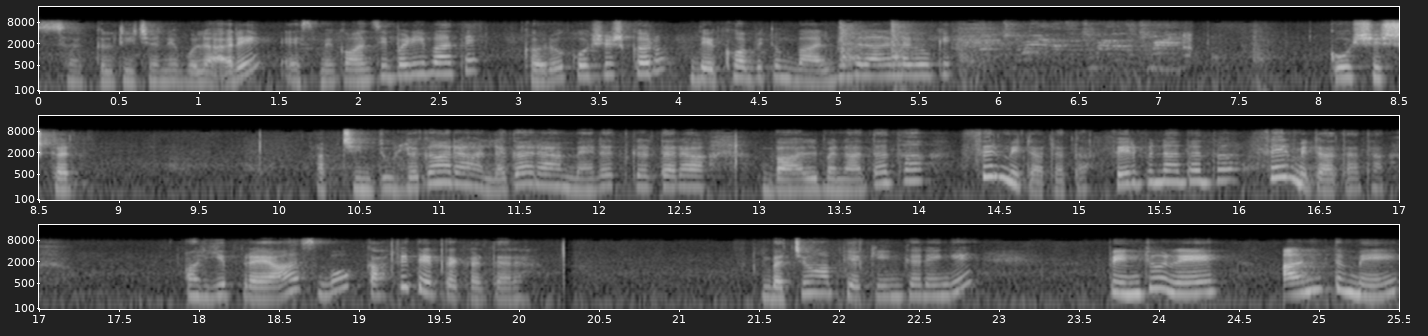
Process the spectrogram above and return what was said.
सर्कल टीचर ने बोला, अरे, इसमें कौन सी बड़ी बात है? करो, कोशिश करो। देखो, अभी तुम बाल भी बनाने लगोगे। कोशिश कर। अब चिंटू लगा रहा लगा रहा, मेहनत करता रहा। बाल बनाता था, फिर मिटाता था, फिर बनाता था, फिर मिटाता था। और ये प्रयास वो काफ़ी देर तक करता रहा। बच्चों, आप यकीन करेंगे, पिंटू ने अंत में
